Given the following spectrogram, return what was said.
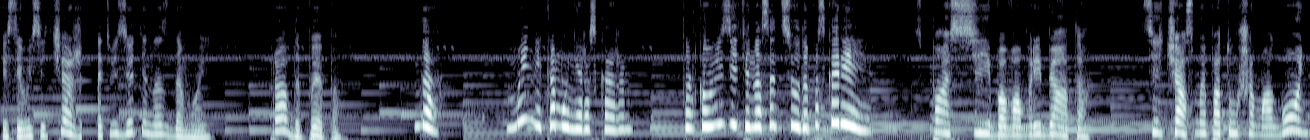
если вы сейчас же отвезете нас домой. Правда, Пеппа? Да, мы никому не расскажем. Только увезите нас отсюда поскорее. Спасибо вам, ребята. Сейчас мы потушим огонь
